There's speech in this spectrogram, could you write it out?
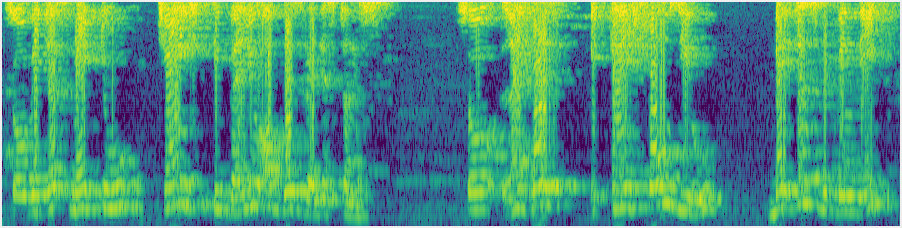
So we just need to change the value of this resistance. So like this, it can shows you distance between the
